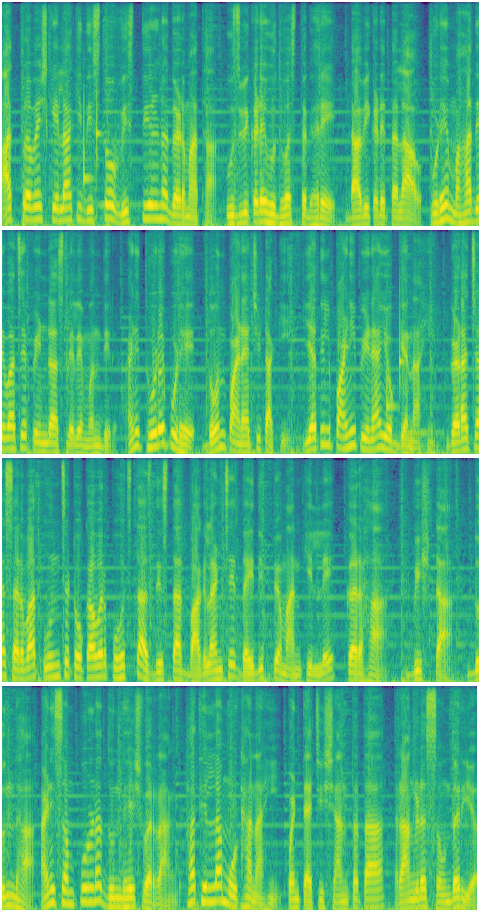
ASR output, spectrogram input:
आत प्रवेश केला की दिसतो विस्तीर्ण गडमाथा. उजवीकडे उद्ध्वस्त घरे डावीकडे तलाव पुढे महादेवाचे पिंड असलेले मंदिर आणि थोडे पुढे दोन पाण्याची टाकी. यातील पाणी पिण्यायोग्य नाही. गडाच्या सर्वात उंच टोकावर पोहोचताच दिसतात बागलांचे दैदिप्यमान किल्ले करहा बिष्टा दुंधा आणि संपूर्ण दुंधेश्वर रांग. हा किल्ला मोठा नाही पण त्याची शांतता रांगड सौंदर्य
